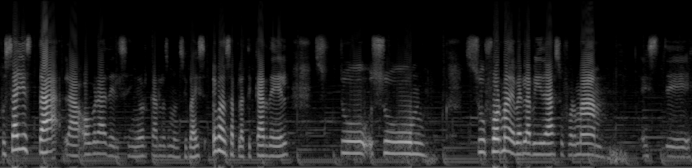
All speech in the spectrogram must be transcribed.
pues ahí está la obra del señor Carlos Monsiváis. Hoy vamos a platicar de él, su, su, su forma de ver la vida, su forma, este,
